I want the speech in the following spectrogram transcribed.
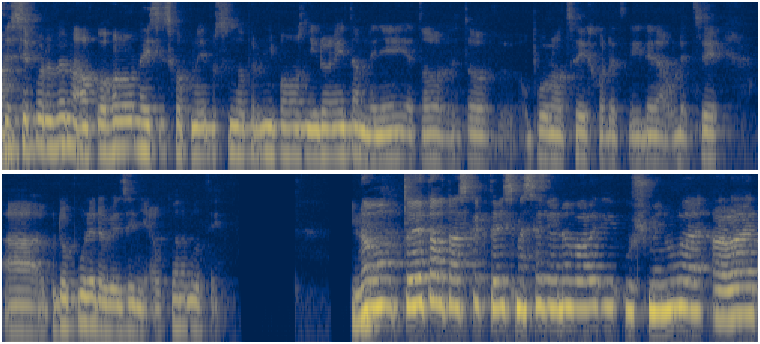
ty si pod vlivem alkoholu nejsi schopný poskytnout první pomoc, nikdo nej tam není, je to, je to o půlnoci, chodec někde na ulici. A kdo půjde do vězení, auto nebo ty? No, to je ta otázka, které jsme se věnovali i už minule, ale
